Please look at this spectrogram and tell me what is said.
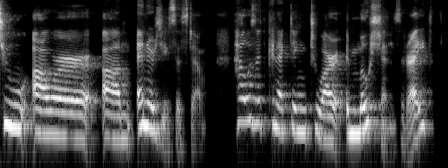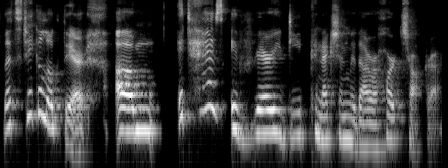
to our um, energy system? How is it connecting to our emotions, right? Let's take a look there. Um, it has a very deep connection with our heart chakra.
